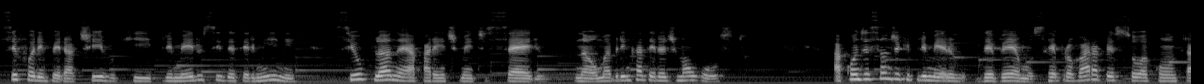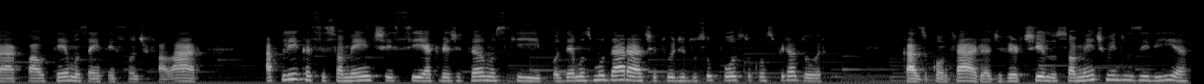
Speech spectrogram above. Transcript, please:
se for imperativo que primeiro se determine se o plano é aparentemente sério, não uma brincadeira de mau gosto. A condição de que primeiro devemos reprovar a pessoa contra a qual temos a intenção de falar aplica-se somente se acreditamos que podemos mudar a atitude do suposto conspirador. Caso contrário, adverti-lo somente o induziria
